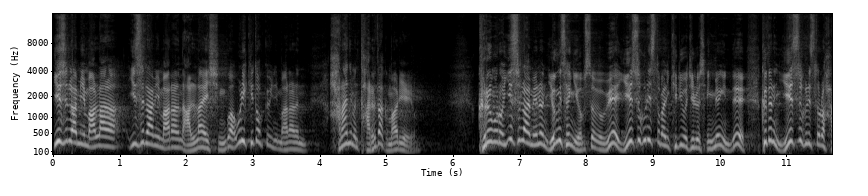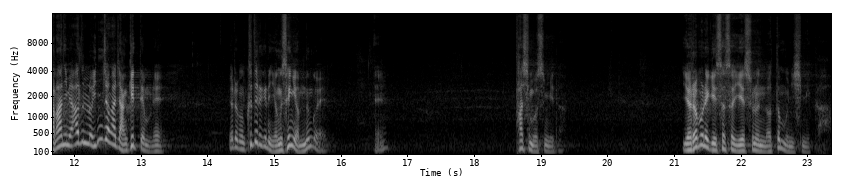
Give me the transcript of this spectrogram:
이슬람이 말라 이슬람이 말하는 알라의 신과 우리 기독교인이 말하는 하나님은 다르다 그 말이에요. 그러므로 이슬람에는 영생이 없어요. 왜? 예수 그리스도만이 길이요 진료 생명인데 그들은 예수 그리스도를 하나님의 아들로 인정하지 않기 때문에 여러분 그들에게는 영생이 없는 거예요. 네? 다시 묻습니다. 여러분에게 있어서 예수는 어떤 분이십니까?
